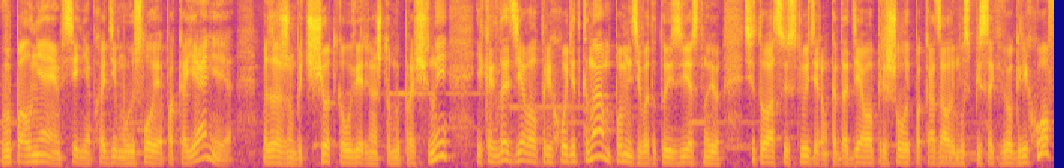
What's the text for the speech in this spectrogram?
выполняем все необходимые условия покаяния, мы должны быть четко уверены, что мы прощены. И когда дьявол приходит к нам, помните вот эту известную ситуацию с Лютером, когда дьявол пришел и показал ему список его грехов,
